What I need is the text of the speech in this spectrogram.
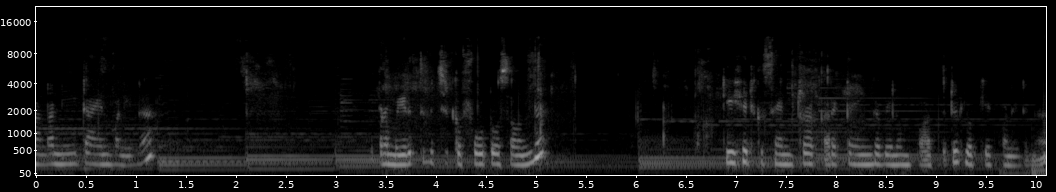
நல்லா நீட்டாக அயன் பண்ணிட்டேன். இப்போ நம்ம எடுத்து வச்சுருக்க ஃபோட்டோஸை வந்து டிஷர்ட்டுக்கு சென்டராக கரெக்டாக எங்கே வேணும்னு பார்த்துட்டு லொக்கேட் பண்ணிவிடுங்க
